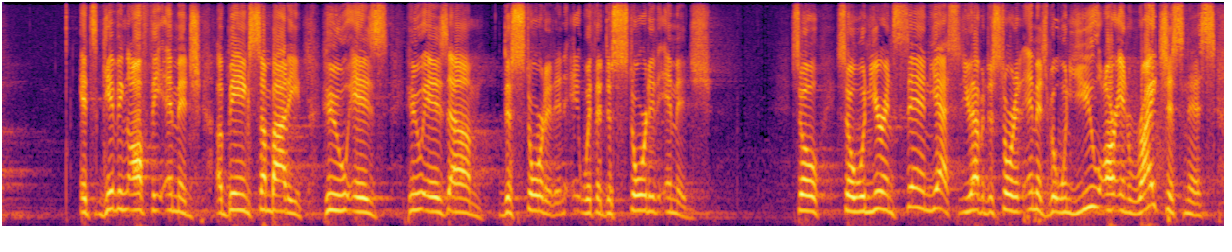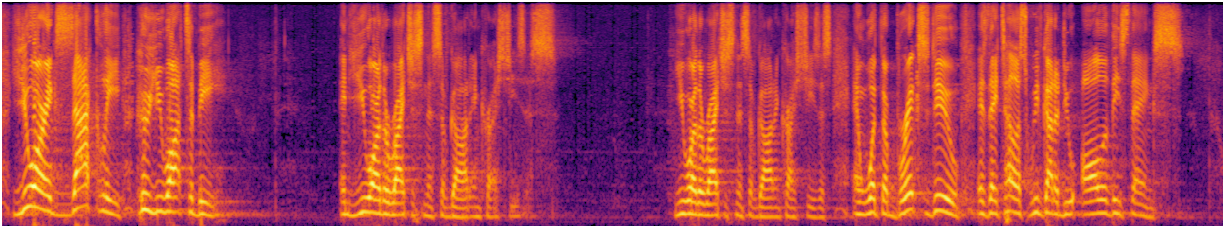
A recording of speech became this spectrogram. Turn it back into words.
it's giving off the image of being somebody who is who is um, distorted and with a distorted image. So, so when you're in sin, yes, you have a distorted image, but when you are in righteousness, you are exactly who you ought to be. And you are the righteousness of God in Christ Jesus. You are the righteousness of God in Christ Jesus. And what the bricks do is they tell us we've got to do all of these things.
